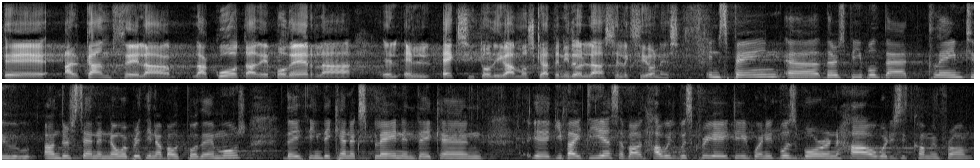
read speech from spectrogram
eh, alcance la, la cuota de poder, el éxito, digamos, que ha tenido en las elecciones. In Spain, uh, there's people that claim to understand and know everything about Podemos. They think they can explain and they can uh, give ideas about how it was created, when it was born, how, where is it coming from.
